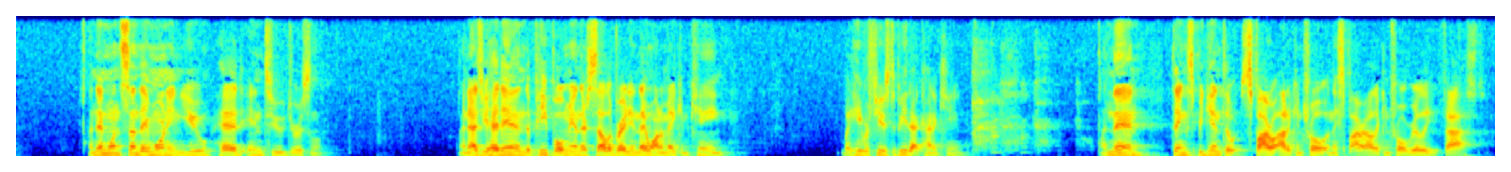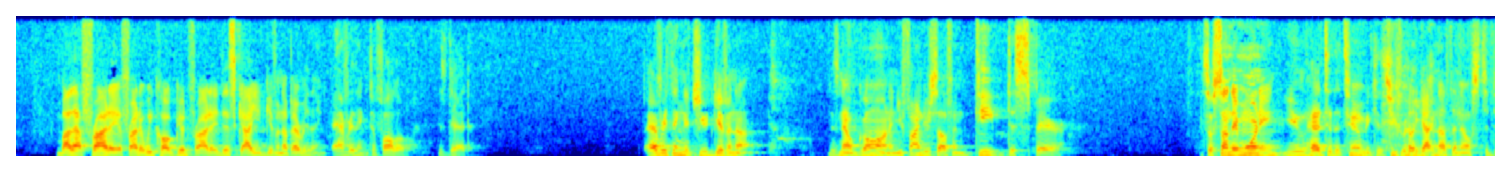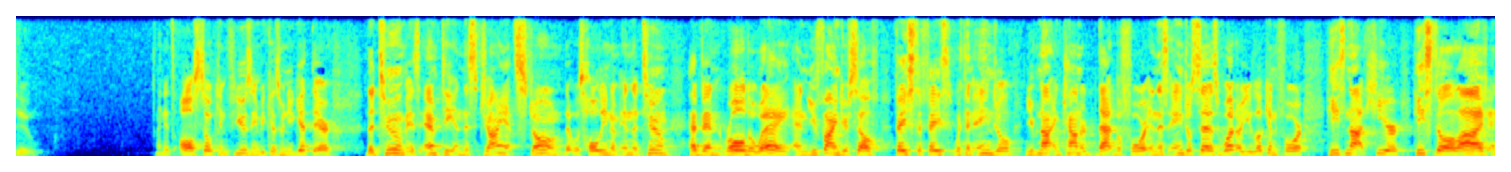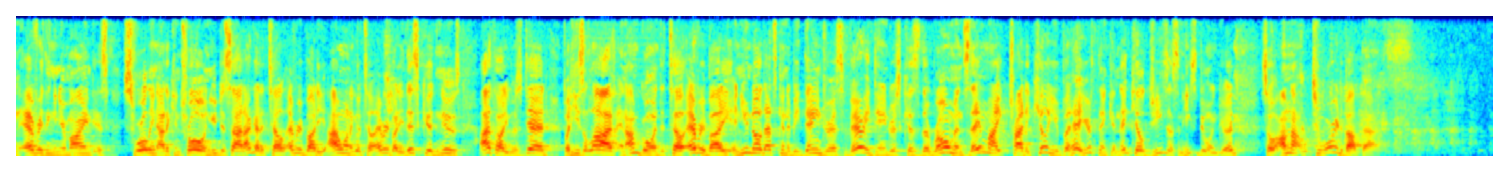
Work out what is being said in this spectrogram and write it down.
And then one Sunday morning, you head into Jerusalem. And as you head in, the people, man, they're celebrating. They want to make him king. But he refused to be that kind of king. And then things begin to spiral out of control, and they spiral out of control really fast. By that Friday, a Friday we call Good Friday, this guy you'd given up everything, everything to follow, is dead. Everything that you'd given up is now gone, and you find yourself in deep despair. So, Sunday morning, you head to the tomb because you've really got nothing else to do. And it's all so confusing because when you get there, the tomb is empty, and this giant stone that was holding him in the tomb had been rolled away, and you find yourself face to face with an angel. You've not encountered that before, and this angel says, What are you looking for? He's not here, he's still alive, and everything in your mind is swirling out of control, and you decide, I got to tell everybody, I want to go tell everybody this good news. I thought he was dead, but he's alive, and I'm going to tell everybody, and you know that's going to be dangerous, very dangerous, because the Romans, they might try to kill you, but hey, you're thinking they killed Jesus, and he's doing good. So I'm not too worried about that.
